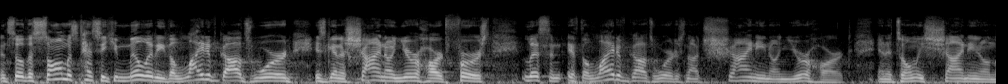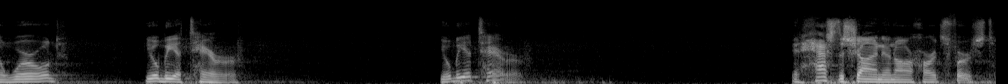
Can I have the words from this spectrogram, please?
And so the psalmist has a humility. The light of God's word is going to shine on your heart first. Listen, if the light of God's word is not shining on your heart and it's only shining on the world, you'll be a terror. You'll be a terror. It has to shine in our hearts first.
